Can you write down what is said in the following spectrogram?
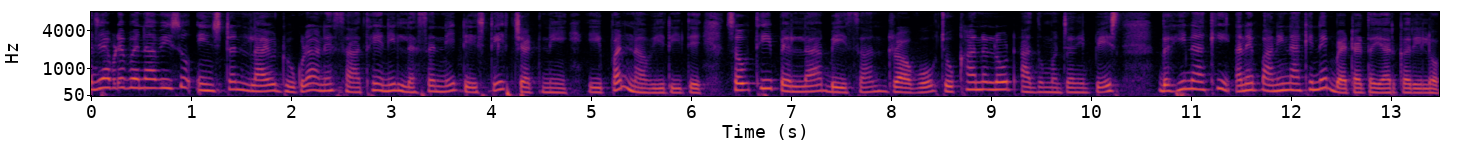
આજે આપણે બનાવીશું ઇન્સ્ટન્ટ લાઈવ ઢોકળા અને સાથે એની લસણની ટેસ્ટી ચટણી, એ પણ નવી રીતે. સૌથી પહેલાં બેસન, રવો, ચોખાનો લોટ, આદુ મરચાંની પેસ્ટ, દહીં નાખી અને પાણી નાખીને બેટર તૈયાર કરી લો.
